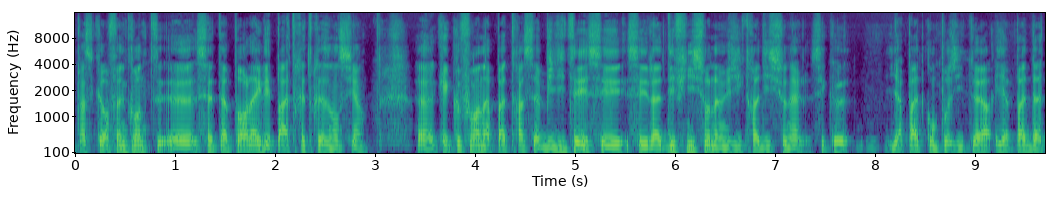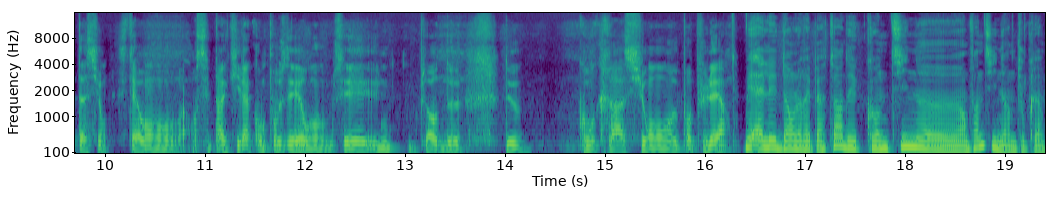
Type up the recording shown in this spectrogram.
parce qu'en fin de compte, euh, cet apport-là, il n'est pas très très ancien. Euh, quelquefois, on n'a pas de traçabilité. C'est c'est la définition de la musique traditionnelle. C'est que il n'y a pas de compositeur, il n'y a pas de datation. C'est-à-dire, on ne sait pas qui l'a composé. C'est une sorte de, de co-création euh, populaire. Mais elle est dans le répertoire des comptines euh, enfantines, en tout cas.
